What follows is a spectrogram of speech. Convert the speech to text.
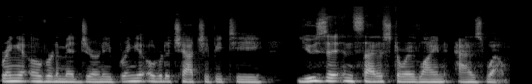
bring it over to Midjourney, bring it over to ChatGPT, use it inside of Storyline as well.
